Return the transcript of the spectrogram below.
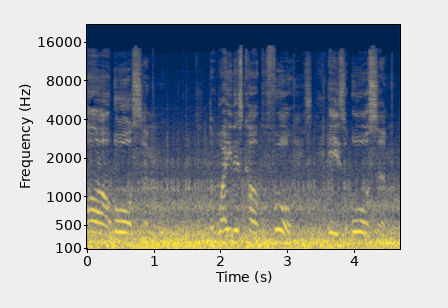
are awesome. The way this car performs is awesome.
